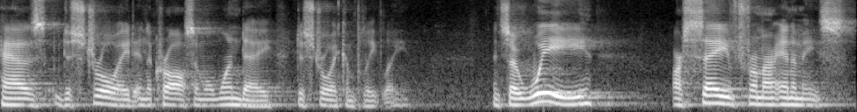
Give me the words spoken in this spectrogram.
has destroyed in the cross and will one day destroy completely. And so we are saved from our enemies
